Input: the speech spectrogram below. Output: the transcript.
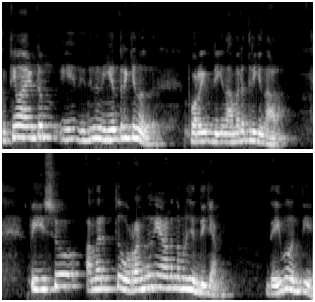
കൃത്യമായിട്ടും ഈ ഇതിനെ നിയന്ത്രിക്കുന്നത് പുറകിലിരിക്കുന്ന അമരത്തിരിക്കുന്ന ആളാണ് അപ്പോൾ ഈശോ അമരത്ത് ഉറങ്ങുകയാണെന്ന് നമ്മൾ ചിന്തിക്കാം. ദൈവം എന്തിയെ?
